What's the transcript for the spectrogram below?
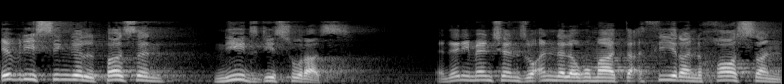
every single person needs these surahs. And then he mentions, وَأَنَّ لَهُمَا تَأْثِيرًا خَاصًا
